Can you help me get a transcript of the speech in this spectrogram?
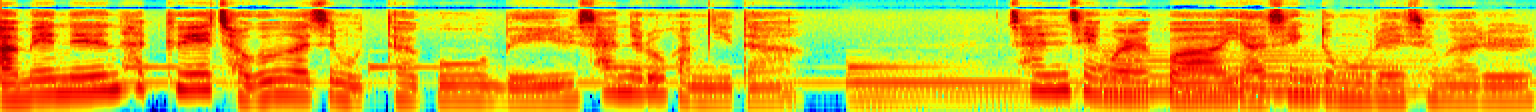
아메는 학교에 적응하지 못하고 매일 산으로 갑니다. 산 생활과 야생동물의 생활을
